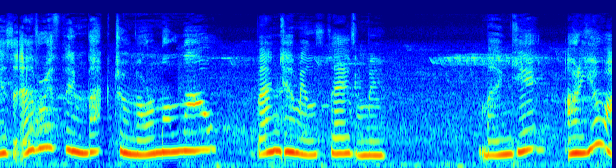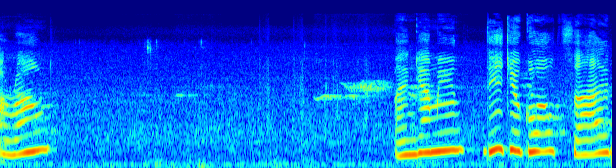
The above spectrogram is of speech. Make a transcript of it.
Is everything back to normal now? Benjamin saved me. Benji, are you around? Benjamin, did you go outside?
